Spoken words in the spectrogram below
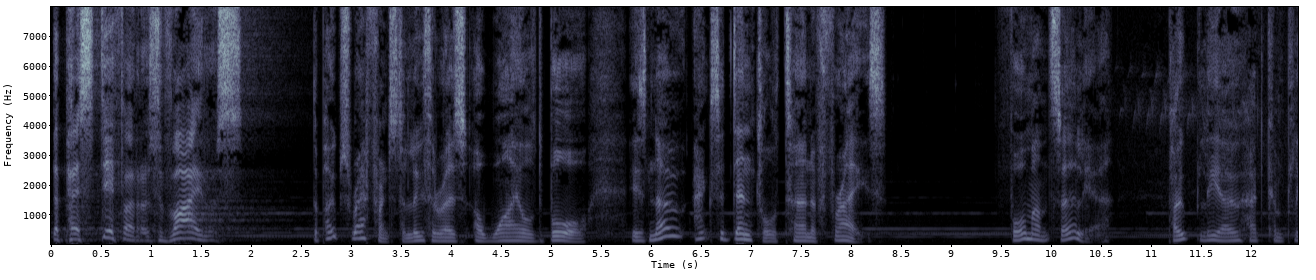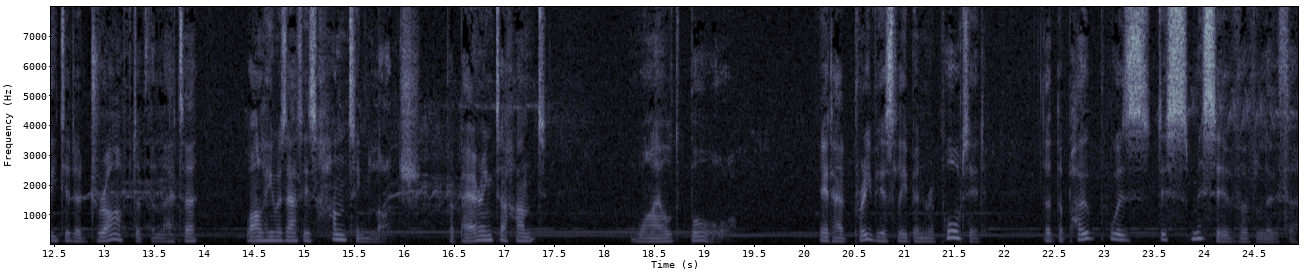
the pestiferous virus. The Pope's reference to Luther as a wild boar is no accidental turn of phrase. Four months earlier, Pope Leo had completed a draft of the letter while he was at his hunting lodge, preparing to hunt wild boar. It had previously been reported that the Pope was dismissive of Luther.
